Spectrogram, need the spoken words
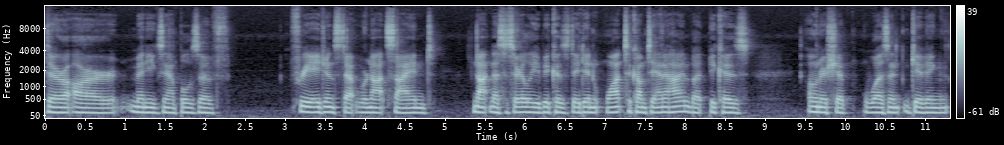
there are many examples of free agents that were not signed, not necessarily because they didn't want to come to Anaheim, but because ownership wasn't giving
